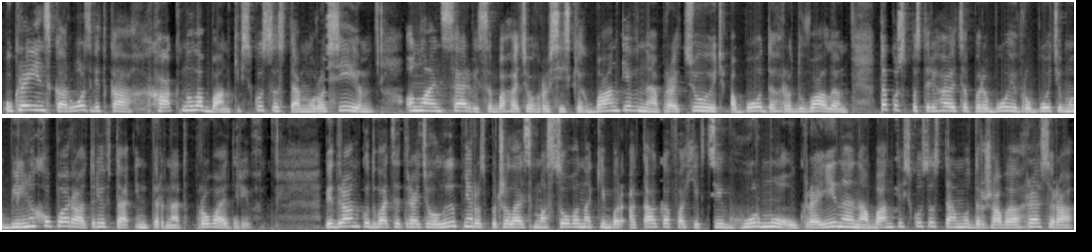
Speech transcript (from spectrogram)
Українська розвідка хакнула банківську систему Росії. Онлайн-сервіси багатьох російських банків не працюють або деградували. Також спостерігаються перебої в роботі мобільних операторів та інтернет-провайдерів. Від ранку 23 липня розпочалась масована кібератака фахівців ГУРМу України на банківську систему держави-агресора.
